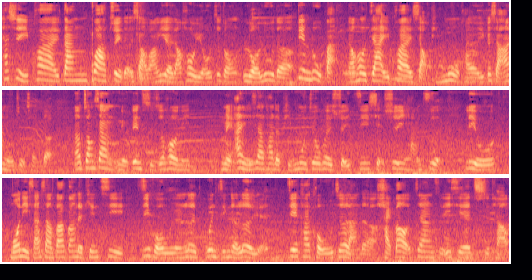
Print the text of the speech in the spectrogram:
它是一块当挂坠的小玩意儿，然后由这种裸露的电路板，然后加一块小屏幕，还有一个小按钮组成的。然后装上扭电池之后，你每按一下它的屏幕，就会随机显示一行字，例如。模拟闪闪发光的天气，激活无人乐问津的乐园，揭开口无遮拦的海报，这样子一些词条。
